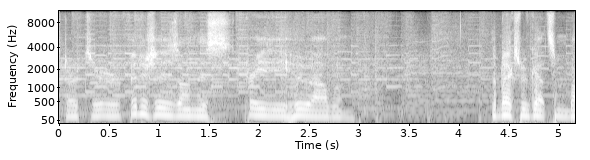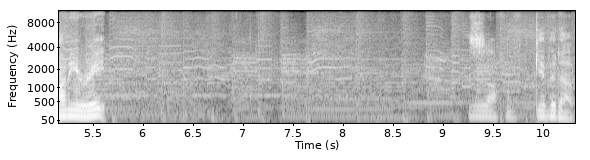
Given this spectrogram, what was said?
starts or finishes on this crazy Who album. Up next, we've got some Bonnie Raitt. This is off of Give It Up.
